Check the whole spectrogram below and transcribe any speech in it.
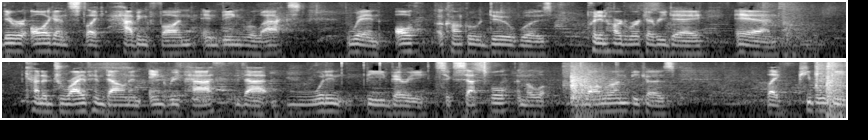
they were all against like having fun and being relaxed when all Okonkwo would do was put in hard work every day and kind of drive him down an angry path that wouldn't be very successful in the lo- long run because like people would be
